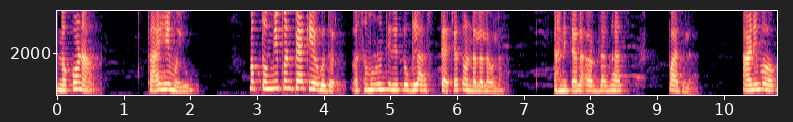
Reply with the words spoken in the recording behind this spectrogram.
नको ना. काय हे मयू? मग तुम्ही पण प्या की अगोदर असं म्हणून तिने तो ग्लास त्याच्या तोंडाला लावला. आणि त्याला अर्धा घास पाजला. आणि मग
